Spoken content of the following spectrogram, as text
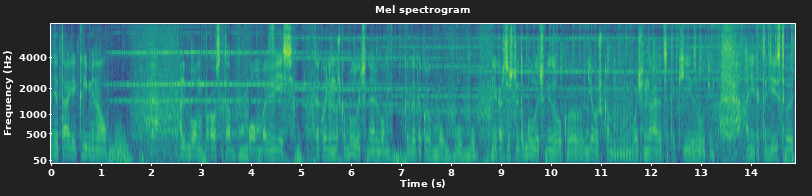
Интерпланетарий Криминал. Альбом просто бомба весь. Такой немножко булочный альбом, когда такой бу-бу-бу. Мне кажется, что это булочный звук. Девушкам очень нравятся такие звуки. Они как-то действуют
